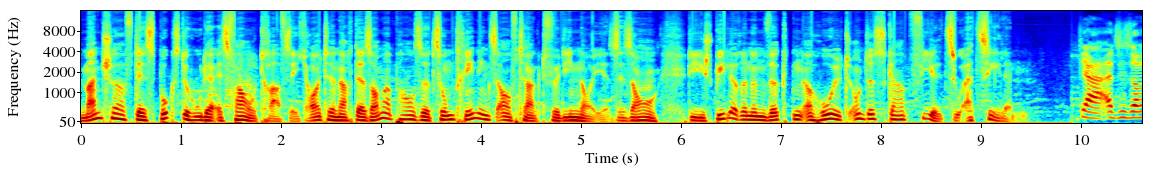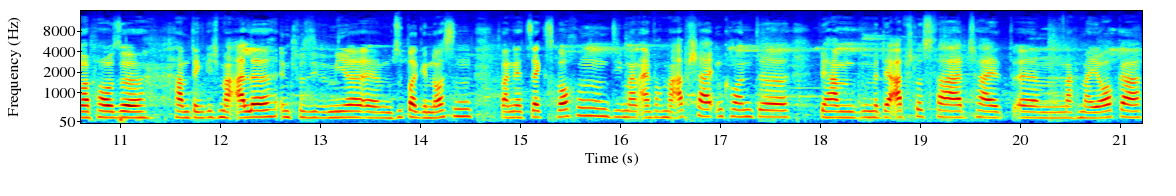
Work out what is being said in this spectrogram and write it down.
Mannschaft des Buxtehuder SV traf sich heute nach der Sommerpause zum Trainingsauftakt für die neue Saison. Die Spielerinnen wirkten erholt und es gab viel zu erzählen. Ja, also die Sommerpause haben, denke ich mal, alle, inklusive mir, ähm, super genossen. Es waren jetzt sechs Wochen, die man einfach mal abschalten konnte. Wir haben mit der Abschlussfahrt halt ähm, nach Mallorca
